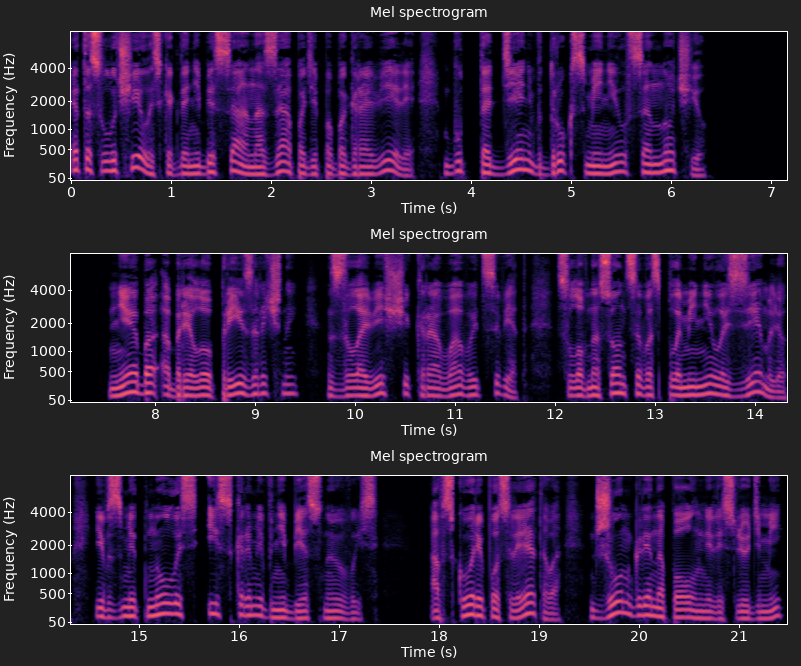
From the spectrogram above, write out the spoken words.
Это случилось, когда небеса на западе побагровели, будто день вдруг сменился ночью. Небо обрело призрачный, зловещий кровавый цвет, словно солнце воспламенило землю и взметнулось искрами в небесную высь. А вскоре после этого джунгли наполнились людьми,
